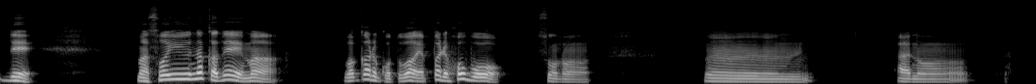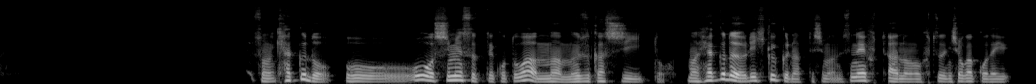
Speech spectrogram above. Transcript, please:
で、まあそういう中で、まあ、分かることは、やっぱりほぼ、その、うーん、あの、その100度を示すってことは、まあ難しいと。まあ100度より低くなってしまうんですね。あの普通に小学校で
